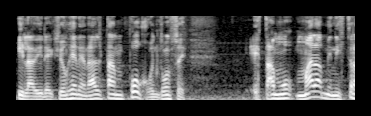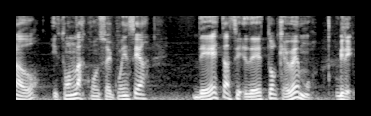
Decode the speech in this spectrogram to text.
y la dirección general tampoco. Entonces, estamos mal administrados y son las consecuencias de, esta, de esto que vemos. Mire,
